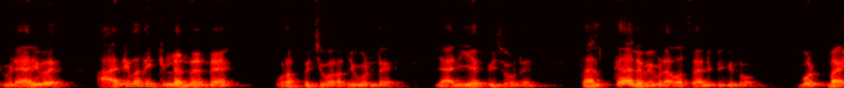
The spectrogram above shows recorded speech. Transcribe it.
ഇവിടെ അനുവ അനുവദിക്കില്ലെന്ന് തന്നെ ഉറപ്പിച്ചു പറഞ്ഞുകൊണ്ട് ഞാൻ ഈ എപ്പിസോഡ് തൽക്കാലം ഇവിടെ അവസാനിപ്പിക്കുന്നു. Good bye.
